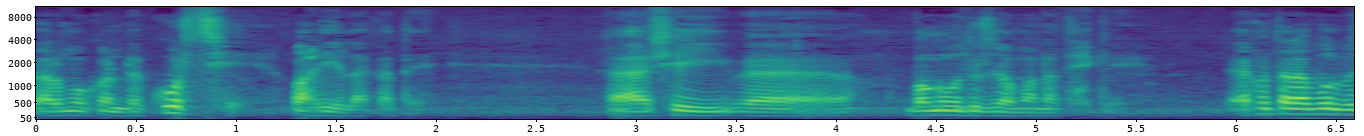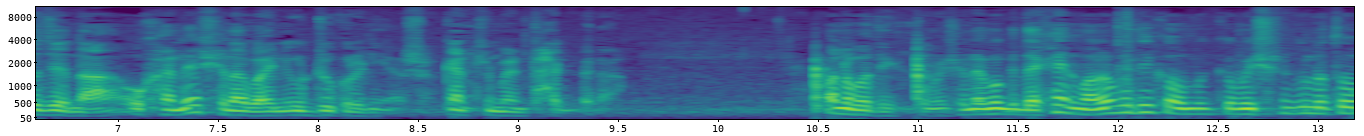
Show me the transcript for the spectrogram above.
কর্মকাণ্ড করছে পাহাড়ি এলাকাতে সেই বঙ্গবন্ধুর জমানা থেকে। এখন তারা বলবে যে না, ওখানে সেনাবাহিনী উড্ডু করে নিয়ে আসো, ক্যান্টনমেন্ট থাকবে না। মানবাধিকার কমিশন, এবং দেখেন মানবাধিকার কমিশনগুলো তো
